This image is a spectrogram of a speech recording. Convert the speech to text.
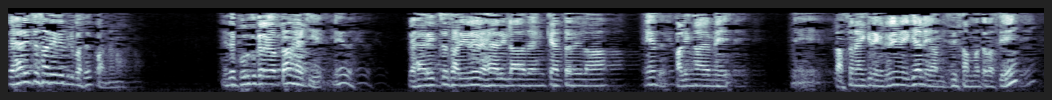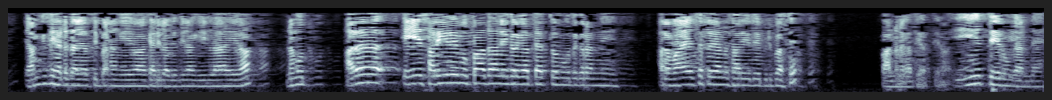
වැහැරිච්ච ශරීරය පිටිපස්සේ පන්නනවා. නේද පුරුදු කරගත්තාම හැටියේ නේද? වැහැරිච්ච ශරීරය වැහැරිලා දැන් කැත වෙලා නේද? කලින් ආය මේ මේ ලස්සනයි කියන එක නෙමෙයි මේ කියන්නේ යම් කිසි සම්මත වශයෙන් යම් කිසි හැඩතලයක් තිබ්බනම් ඒවා කැඩිලා බෙදිලා ගිහිල්ලා ඒවා නමුත් අර ඒ ශරීරයම උපාදානය කරගත්ත ඇත්තෝ මොකද කරන්නේ? අර වයසට යන ශරීරය පිටිපස්සේ පන්නන ගතියක් තියෙනවා. ඒ තේරුම් ගන්නෑ.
